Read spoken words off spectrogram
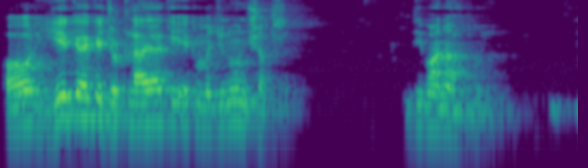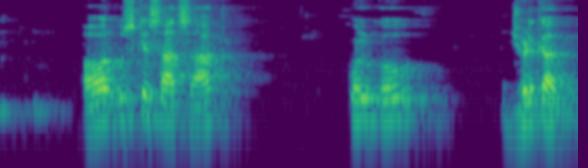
اور یہ کہہ کے جھٹلایا کہ ایک مجنون شخص دیوانہ آدمی۔ اور اس کے ساتھ ساتھ ان کو جھڑکا بھی۔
